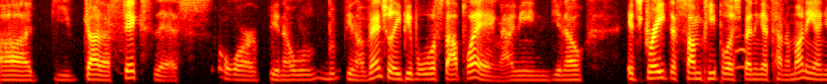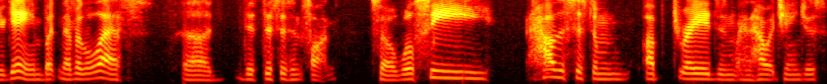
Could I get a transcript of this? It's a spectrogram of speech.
Uh, you gotta fix this, or you know, you know, eventually people will stop playing. I mean, you know, it's great that some people are spending a ton of money on your game, but nevertheless, uh, th- this isn't fun. So we'll see how the system upgrades and, and how it changes.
